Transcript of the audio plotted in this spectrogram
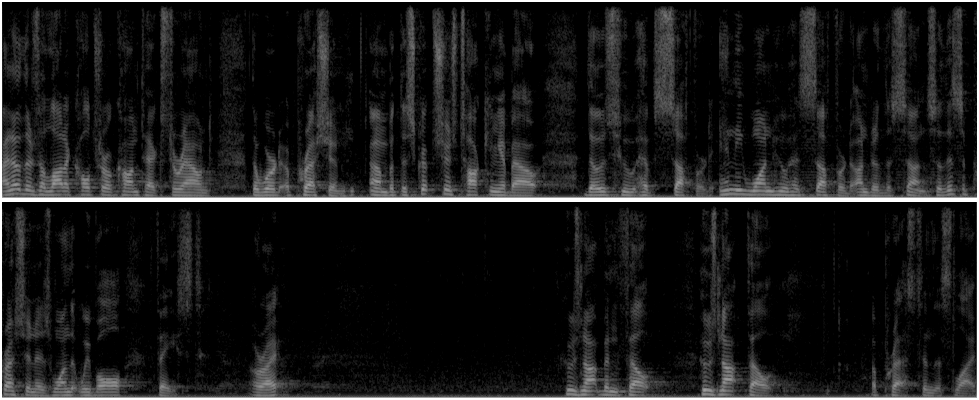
I know there's a lot of cultural context around the word oppression, um, but the scripture is talking about those who have suffered, anyone who has suffered under the sun. So this oppression is one that we've all faced. All right? Who's not been felt, who's not felt oppressed in this life,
